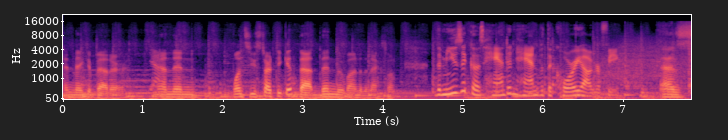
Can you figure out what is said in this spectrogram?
and make it better. Yeah. And then once you start to get that, then move on to the next one. The music goes hand in hand with the choreography. As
